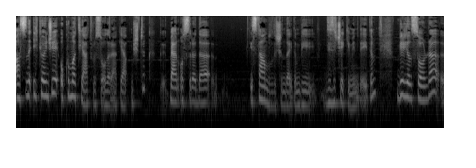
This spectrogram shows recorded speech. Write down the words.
aslında ilk önce okuma tiyatrosu olarak yapmıştık. Ben o sırada İstanbul dışındaydım bir dizi çekimindeydim. Bir yıl sonra e,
